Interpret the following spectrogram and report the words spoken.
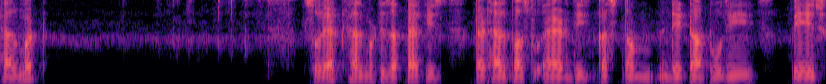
helmet so react helmet is a package that help us to add the custom data to the page.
